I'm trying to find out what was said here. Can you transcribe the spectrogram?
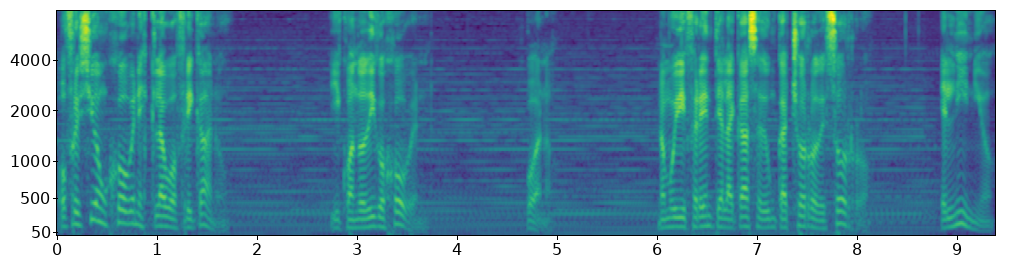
ofreció a un joven esclavo africano. Y cuando digo joven, bueno, no muy diferente a la casa de un cachorro de zorro, el niño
